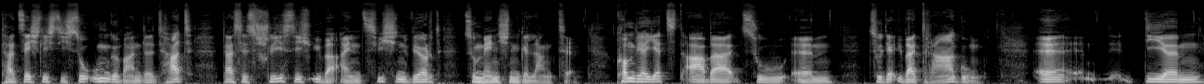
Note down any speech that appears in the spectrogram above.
tatsächlich sich so umgewandelt hat, dass es schließlich über einen Zwischenwirt zum Menschen gelangte. Kommen wir jetzt aber zu, ähm, zu der Übertragung. Äh, die, ähm,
